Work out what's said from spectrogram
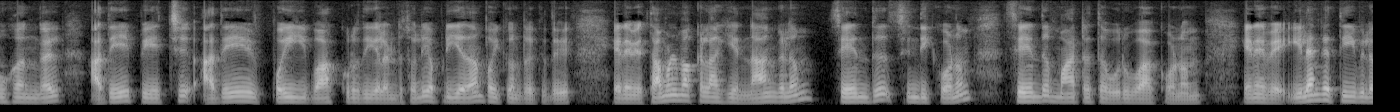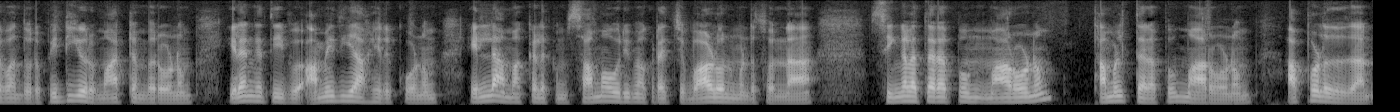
முகங்கள் அதே பேச்சு அதே பொய் வாக்குறுதிகள் என்று சொல்லி அப்படியே தான் போய்கொண்டிருக்குது எனவே தமிழ் மக்களாகிய நாங்களும் சேர்ந்து சிந்திக்கணும் சேர்ந்து மாற்றத்தை உருவாக்கணும். எனவே இலங்கை தீவில் வந்து ஒரு பெரிய ஒரு மாற்றம் பெறணும் இலங்கை தீவு அமைதியாக இருக்கணும் எல்லா மக்களுக்கும் சம உரிமை கிடைச்சி வாழணும் என்று சொன்னால் சிங்கள தரப்பும் மாறணும் தமிழ் தரப்பும் மாறணும். அப்பொழுதுதான்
